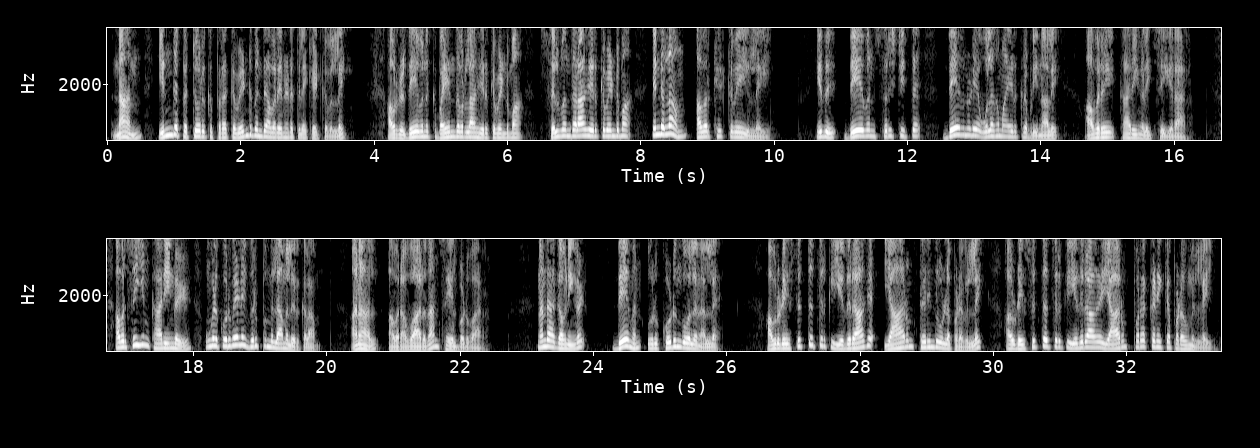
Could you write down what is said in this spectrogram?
நான் எந்த பெற்றோருக்கு பிறக்க வேண்டும் என்று அவர் என்னிடத்திலே கேட்கவில்லை. அவர்கள் தேவனுக்கு பயந்தவர்களாக இருக்க வேண்டுமா? செல்வந்தராக இருக்க வேண்டுமா? என்றெல்லாம் அவர் கேட்கவே இல்லை. இது தேவன் சிருஷ்டித்த தேவனுடைய உலகமாயிருக்கிறபடினாலே அவரே காரியங்களை செய்கிறார். அவர் செய்யும் காரியங்கள் உங்களுக்கு ஒருவேளை விருப்பமில்லாமல் இருக்கலாம். ஆனால் அவர் அவ்வாறுதான் செயல்படுவார். நன்றாக கவனிங்கள் தேவன் ஒரு கொடுங்கோலன் அல்ல. அவருடைய சித்தத்திற்கு எதிராக யாரும் தெரிந்து கொள்ளப்படவில்லை. அவருடைய சித்தத்திற்கு எதிராக யாரும் புறக்கணிக்கப்படவும் இல்லை.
